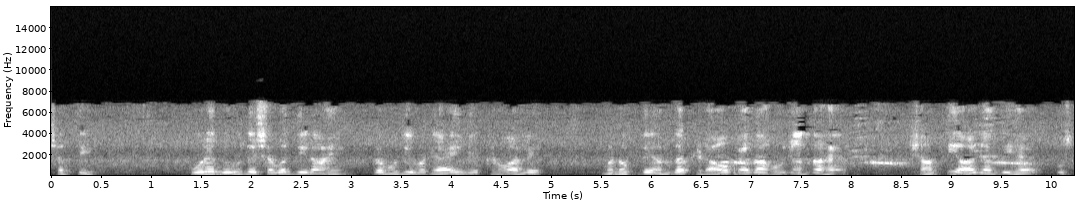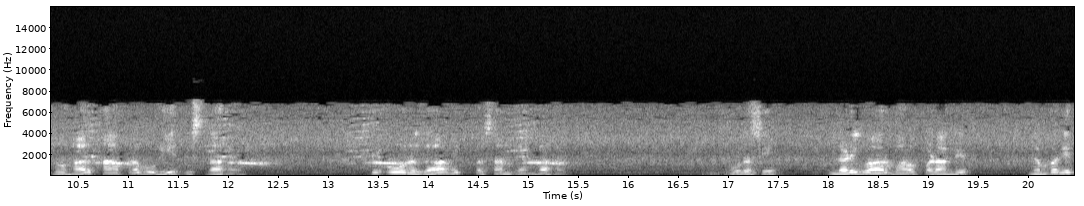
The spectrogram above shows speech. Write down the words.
36 ਪੂਰੇ ਗੁਰੂ ਦੇ ਸ਼ਬਦ ਦੀ ਰਾਹੀਂ ਪ੍ਰਭੂ ਦੀ ਵਡਿਆਈ ਵੇਖਣ ਵਾਲੇ ਮਨੁੱਖ ਦੇ ਅੰਦਰ ਖਿੜਾਓ ਪੈਦਾ ਹੋ ਜਾਂਦਾ ਹੈ। ਸ਼ਾਂਤੀ ਆ ਜਾਂਦੀ ਹੈ। ਉਸ ਨੂੰ ਹਰ ਥਾਂ ਪ੍ਰਭੂ ਹੀ ਦਿਸਦਾ ਹੈ। ਤੇ ਉਹ ਰਜ਼ਾ ਵਿੱਚ ਪਸੰਦ ਰਹਿੰਦਾ ਹੈ। ਹੁਣ ਅਸੀਂ ਲੜੀਵਾਰ ਭਾਵ ਪੜਾਂਗੇ। ਨੰਬਰ 1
